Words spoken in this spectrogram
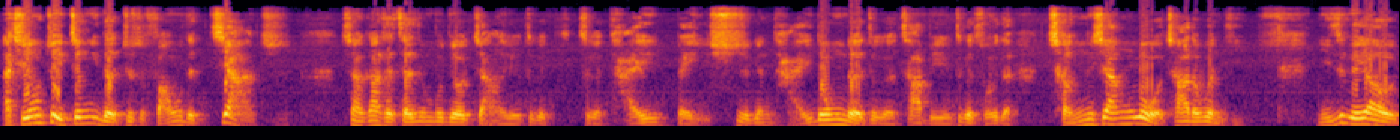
啊，其中最争议的就是房屋的价值，像刚才财政部就讲了，有这个这个台北市跟台东的这个差别，这个所谓的城乡落差的问题。你这个要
